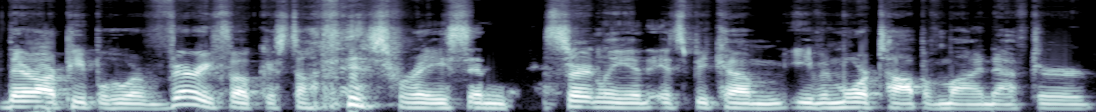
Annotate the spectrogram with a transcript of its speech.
there are people who are very focused on this race. And certainly it's become even more top of mind after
